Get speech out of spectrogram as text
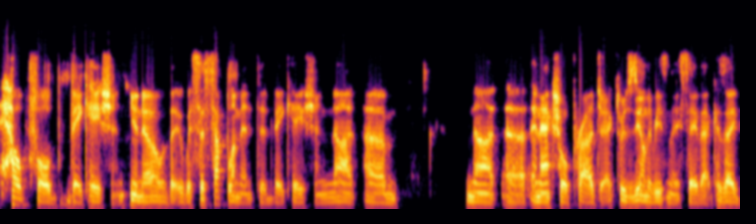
helpful vacation, you know, it was a supplemented vacation, not, um, not uh, an actual project, which is the only reason I say that because I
